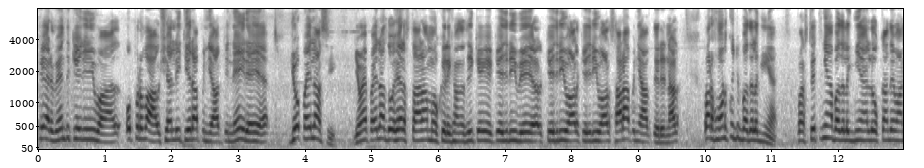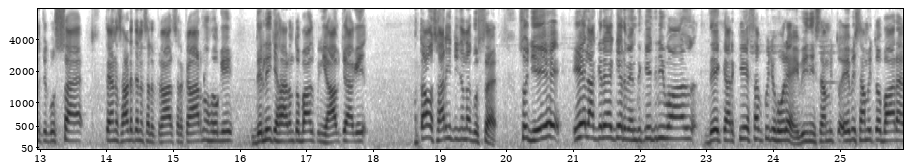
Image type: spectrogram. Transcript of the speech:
ਕਿ ਅਰਵਿੰਦ ਕੇਜਰੀਵਾਲ ਉਹ ਪ੍ਰਭਾਵਸ਼ਾਲੀ ਚਿਹਰਾ ਪੰਜਾਬ 'ਚ ਨਹੀਂ ਰਹੇ ਹੈ, ਜੋ ਪਹਿਲਾਂ ਸੀ। ਜਿਵੇਂ ਪਹਿਲਾਂ 2017 ਮੌਕੇ ਲਿਖਿਆ ਹੁੰਦਾ ਸੀ ਕਿ ਕੇਜਰੀਵਾਲ ਕੇਜਰੀਵਾਲ ਕੇਜਰੀਵਾਲ ਸਾਰਾ ਪੰਜਾਬ ਤੇਰੇ ਨਾਲ, ਪਰ ਹੁਣ ਕੁਝ ਬਦਲ ਗਈਆਂ। ਪਰਿਸਥਿਤੀਆਂ ਬਦਲ ਗਈਆਂ, ਲੋਕਾਂ ਦੇ ਮਨ 'ਚ ਗੁੱਸਾ ਹੈ। ਤਿੰਨ, ਸਾਢੇ ਤਿੰਨ ਸਰਕਾਰ ਸਰਕਾਰ ਨੂੰ ਹੋ ਗਏ, ਦਿੱਲੀ 'ਚ ਹਾਰਨ ਤੋਂ ਬਾਅਦ ਪੰਜਾਬ 'ਚ ਆ ਗਏ, ਤਾਂ ਉਹ ਸਾਰੀਆਂ ਚੀਜ਼ਾਂ ਦਾ ਗੁੱਸਾ ਹੈ। ਸੋ ਜੇ ਇਹ ਲੱਗ ਰਿਹਾ ਕਿ ਅਰਵਿੰਦ ਕੇਜਰੀਵਾਲ ਦੇ ਕਰਕੇ ਸਭ ਕੁਝ ਹੋ ਰਿਹਾ, ਇਹ ਵੀ ਨਹੀਂ ਸਮਝ ਤੋਂ, ਇਹ ਵੀ ਸਮਝ ਤੋਂ ਬਾਹਰ ਹੈ।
